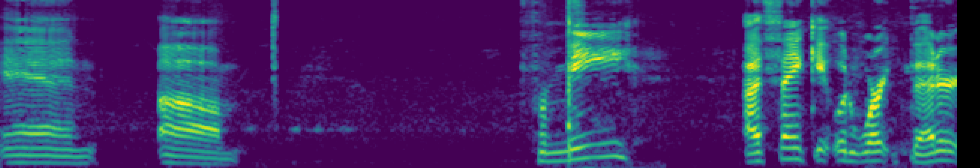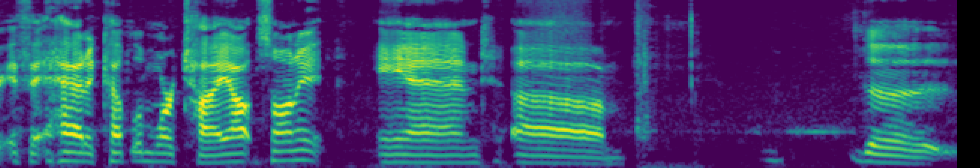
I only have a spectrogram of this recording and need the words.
And um, for me, I think it would work better if it had a couple of more tie outs on it and um, the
